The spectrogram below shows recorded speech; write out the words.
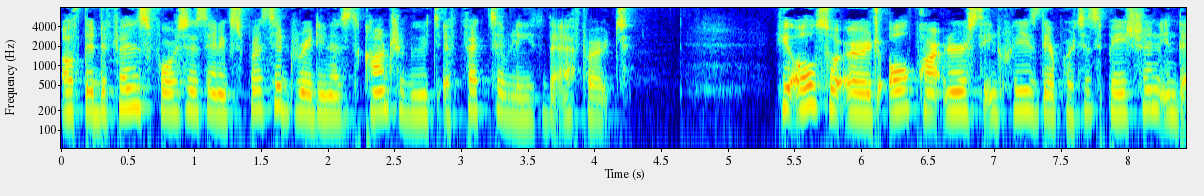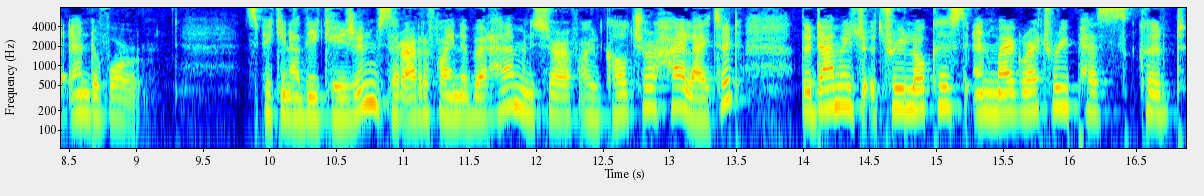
of the defense forces and expressed readiness to contribute effectively to the effort. He also urged all partners to increase their participation in the endeavor. Speaking at the occasion, Mr. Arefaine Berhe, Minister of Agriculture, highlighted the damage tree locusts and migratory pests could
